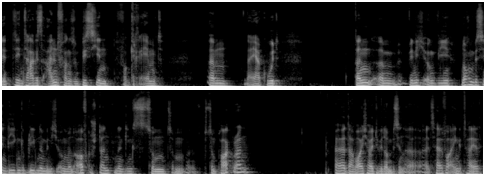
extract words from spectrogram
den, den Tagesanfang so ein bisschen vergrämt. Ähm, naja, gut. Dann ähm, bin ich irgendwie noch ein bisschen liegen geblieben, dann bin ich irgendwann aufgestanden, dann ging es zum, zum, zum Parkrun. Äh, da war ich heute wieder ein bisschen äh, als Helfer eingeteilt.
